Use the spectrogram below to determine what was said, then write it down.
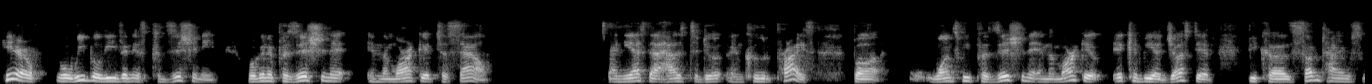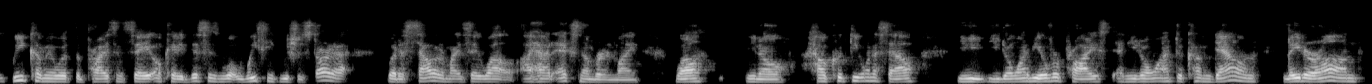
here what we believe in is positioning. We're going to position it in the market to sell. And yes that has to do include price but once we position it in the market it can be adjusted because sometimes we come in with the price and say okay this is what we think we should start at but a seller might say well i had x number in mind. Well you know how quick do you want to sell? You you don't want to be overpriced and you don't want to come down later on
